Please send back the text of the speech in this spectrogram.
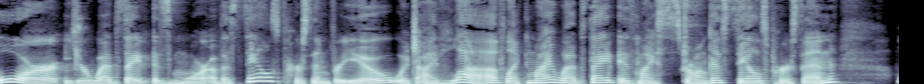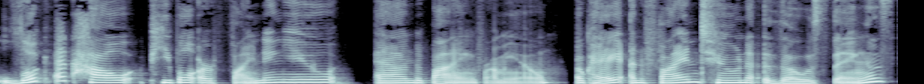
or your website is more of a salesperson for you, which I love. Like my website is my strongest salesperson. Look at how people are finding you and buying from you. Okay. And fine tune those things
